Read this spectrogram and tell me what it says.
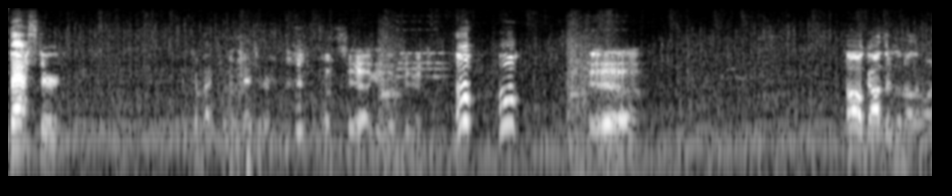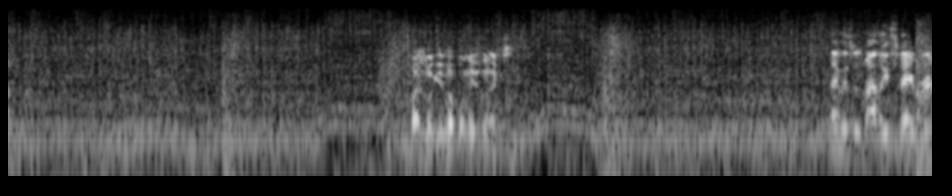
bastard! I'll come back for you later. That's, yeah, I gave up too. oh! Oh! Yeah. Oh god, there's another one. Might as well give up on these things. I think this was my least favorite.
